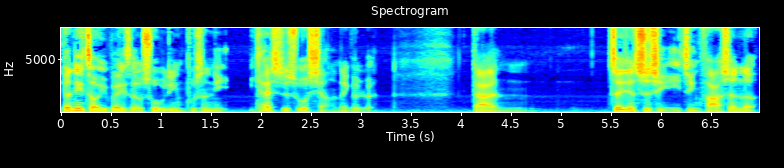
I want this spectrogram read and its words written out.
跟你走一辈子，说不定不是你一开始所想的那个人。但这件事情已经发生了，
